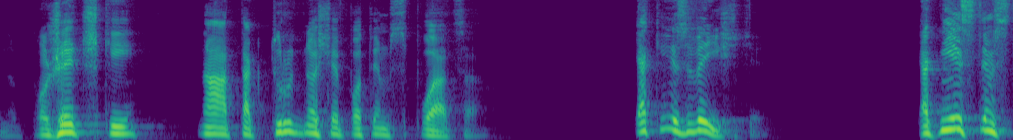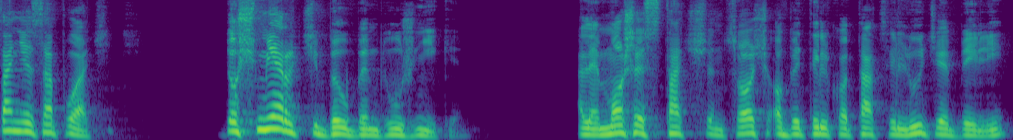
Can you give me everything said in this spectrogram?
no, pożyczki, no a tak trudno się potem spłaca. Jakie jest wyjście? Jak nie jestem w stanie zapłacić, do śmierci byłbym dłużnikiem ale może stać się coś, oby tylko tacy ludzie byli,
